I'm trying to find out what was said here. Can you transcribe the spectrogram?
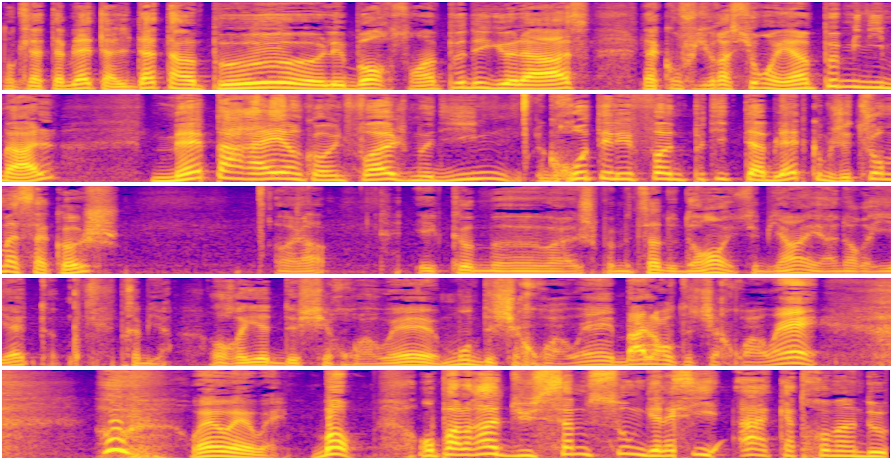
Donc la tablette elle date un peu, euh, les bords sont un peu dégueulasses, la configuration est un peu minimale, mais pareil encore une fois, je me dis gros téléphone, petite tablette, comme j'ai toujours ma sacoche, voilà. Et comme euh, voilà, je peux mettre ça dedans, et c'est bien, et un oreillette, très bien. Oreillette de chez Huawei, montre de chez Huawei, balance de chez Huawei. Ouh, ouais, ouais, ouais. Bon, on parlera du Samsung Galaxy A82.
